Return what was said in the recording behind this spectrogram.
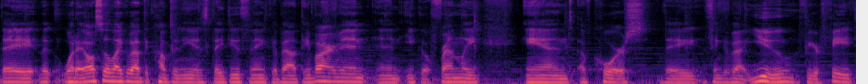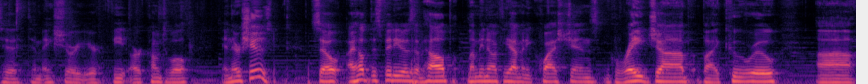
they, the, what I also like about the company is they do think about the environment and eco-friendly. And of course, they think about you for your feet to, to make sure your feet are comfortable in their shoes. So I hope this video is of help. Let me know if you have any questions. Great job by Kuru uh,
